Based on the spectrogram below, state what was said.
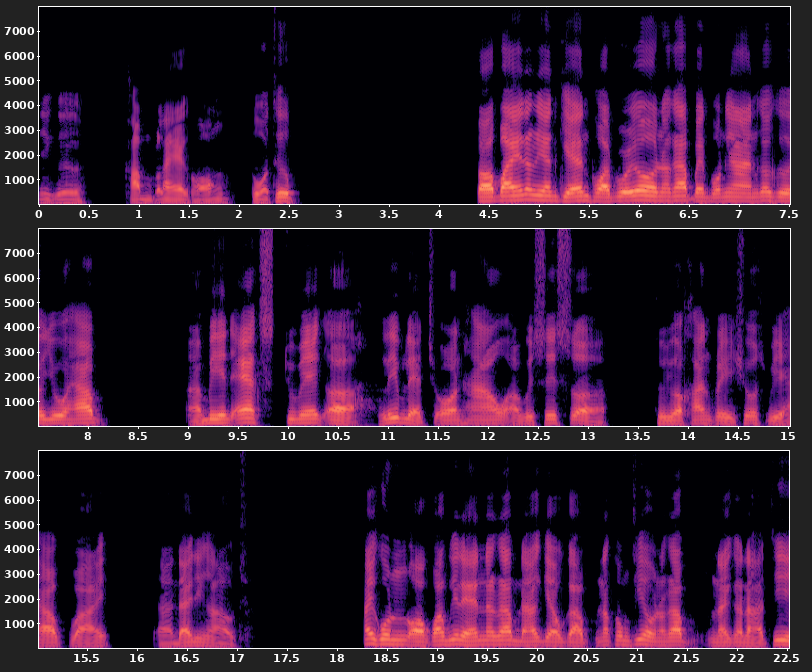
นี่คือคำแปลของตัวทึบ ต่อไปนักเรียนเขียน portfolio นะครับ เป็นผลงานก็คือ you have been asked to make a leaflet on how a visitor to your country should be helped by uh, dining out ให้คุณออกความคิดเห็นนะครับนะเกี่ยวกับนักท่องเที่ยวนะครับ ในขณะที่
